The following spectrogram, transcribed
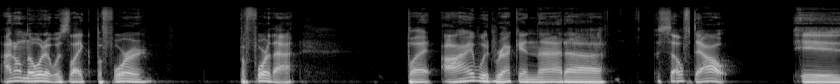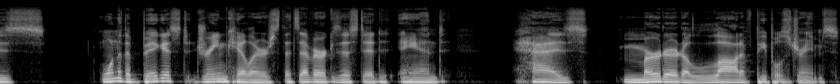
I don't know what it was like before before that. But I would reckon that uh, self-doubt is one of the biggest dream killers that's ever existed and has murdered a lot of people's dreams.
